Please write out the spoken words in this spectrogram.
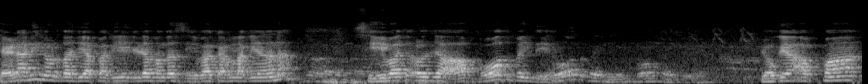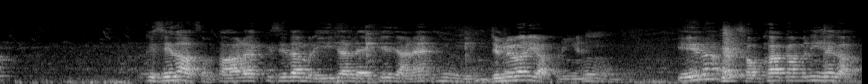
ਖਹਿੜਾ ਨਹੀਂ ਜੁੜਦਾ ਜੇ ਆਪਾਂ ਕਹੀਏ ਜਿਹੜਾ ਬੰਦਾ ਸੇਵਾ ਕਰਨ ਲੱਗ ਜਾਂਦਾ ਨਾ ਹਾਂ। ਸੇਵਾ 'ਚ ਉਲਝਾ ਬਹੁਤ ਪੈਂਦੇ ਆ। ਬਹੁਤ ਪੈਂਦੀ ਬਹੁਤ ਪੈਂਦੀ ਹੈ ਕਿਉਂਕਿ ਆਪਾਂ ਕਿਸੇ ਦਾ ਹਸਪਤਾਲ ਹੈ ਕਿਸੇ ਦਾ ਮਰੀਜ਼ ਹੈ ਲੈ ਕੇ ਜਾਣਾ ਹੈ ਹੂੰ। ਜ਼ਿੰਮੇਵਾਰੀ ਆਪਣੀ ਹੈ। ਇਹ ਨਾ ਸੌਖਾ ਕੰਮ ਨਹੀਂ ਹੈਗਾ।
